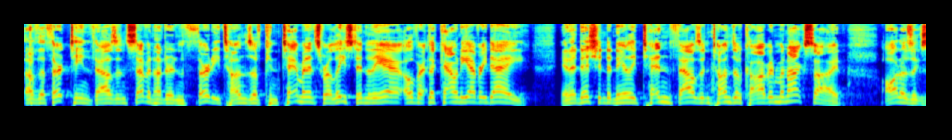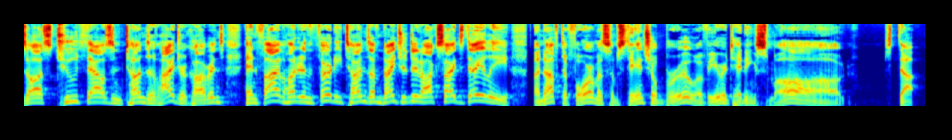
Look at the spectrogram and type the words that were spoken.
of the 13,730 tons of contaminants released into the air over the county every day, in addition to nearly 10,000 tons of carbon monoxide. Autos exhaust 2,000 tons of hydrocarbons and 530 tons of nitrogen oxides daily, enough to form a substantial brew of irritating smog. Stop.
